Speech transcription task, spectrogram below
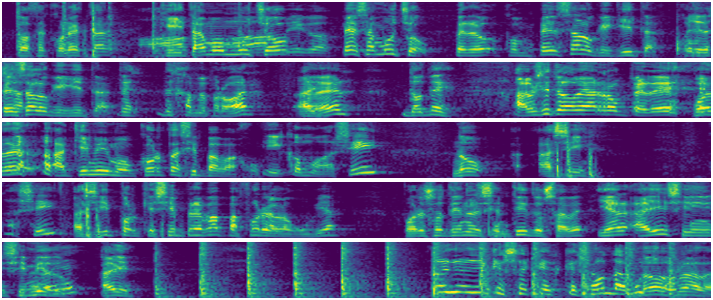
Entonces con esta quitamos ah, mucho, amigo. pesa mucho, pero compensa lo que quita, Oye, compensa deja- lo que quita. de- déjame probar. A Ahí. ver, ¿dónde? A ver si te lo voy a romper, ¿eh? Puede, aquí mismo, corta así para abajo. ¿Y cómo? ¿Así? No, así, ¿Así? así porque siempre va para afuera la gubia. Por eso tiene el sentido, ¿sabes? Y ahí sin, sin miedo, ahí. Ay, ay, que se, que, que se ahonda mucho. No, nada.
